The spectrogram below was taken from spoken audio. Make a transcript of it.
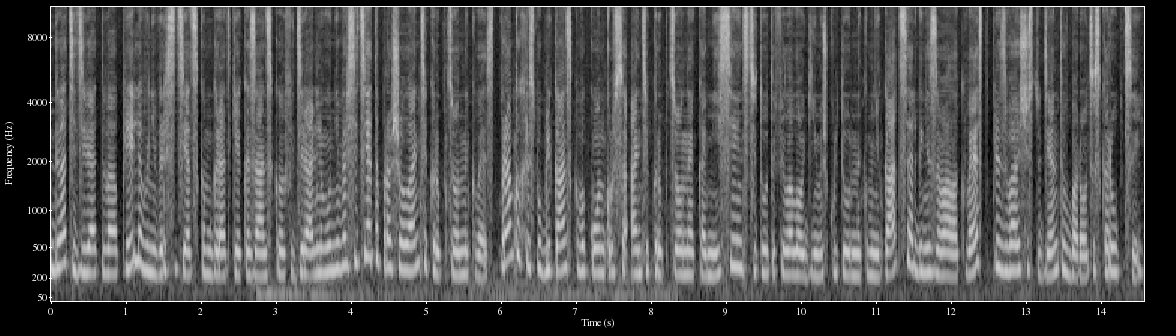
29 апреля в университетском городке Казанского федерального университета прошел антикоррупционный квест. В рамках республиканского конкурса антикоррупционная комиссия Института филологии и межкультурной коммуникации организовала квест, призывающий студентов бороться с коррупцией.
